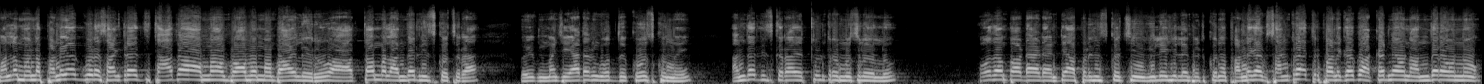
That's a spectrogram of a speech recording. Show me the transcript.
మళ్ళీ మొన్న పండుగకు కూడా సంక్రాంతి తాత అమ్మ బాబమ్మ బాగలేరు. ఆ అత్తమ్మలు అందరు తీసుకొచ్చురా. మంచి ఏటను కొద్ది కోసుకున్నాయి. అందరు తీసుకురా ఎట్లుంటారు ముసలి వాళ్ళు పోదాం పాట ఆడ అంటే అప్పుడు తీసుకొచ్చి విలేజ్లో పెట్టుకున్న. పండగకు సంక్రాంతి పండగకు అక్కడనే ఉన్న అందరం ఉన్నాం.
